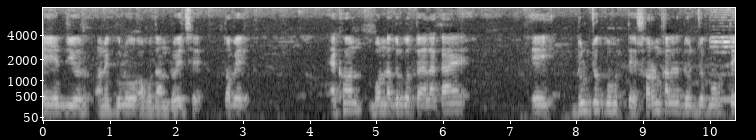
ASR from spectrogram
এই এনজিওর অনেকগুলো অবদান রয়েছে। তবে এখন বন্যা দুর্গত এলাকায় এই দুর্যোগ মুহূর্তে, স্মরণকালের দুর্যোগ মুহূর্তে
